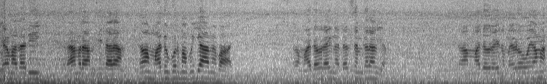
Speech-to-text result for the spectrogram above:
જય માતાજી. રામ રામ, સીતારામ. આમ માધવપુરમાં પૂજ્યા અમે તો માધવરાયના દર્શન કરાવ્યા. આમ માધવરાયનો મેળો હોય આમાં.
